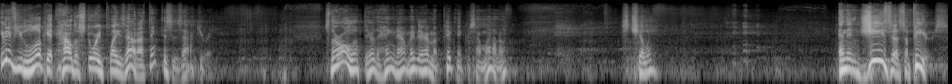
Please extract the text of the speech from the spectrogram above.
even if you look at how the story plays out, I think this is accurate. So they're all up there, they're hanging out. Maybe they're having a picnic or something, I don't know. Just chilling. And then Jesus appears.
